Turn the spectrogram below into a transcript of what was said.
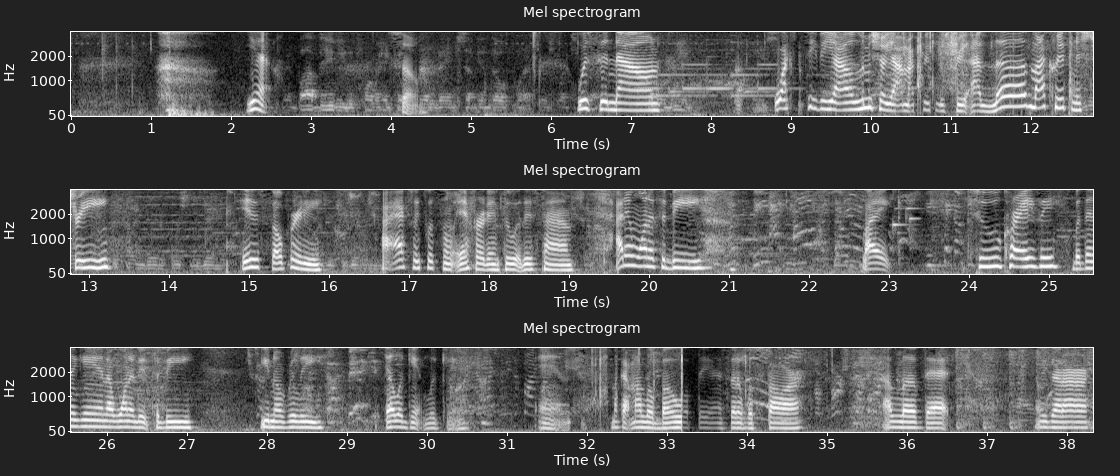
yeah. So we're sitting down watching TV, y'all. Let me show y'all my Christmas tree. I love my Christmas tree. It is so pretty. I actually put some effort into it this time. I didn't want it to be like too crazy, but then again, I wanted it to be, you know, really elegant looking. And I got my little bow up there instead of a star. I love that. And we got our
